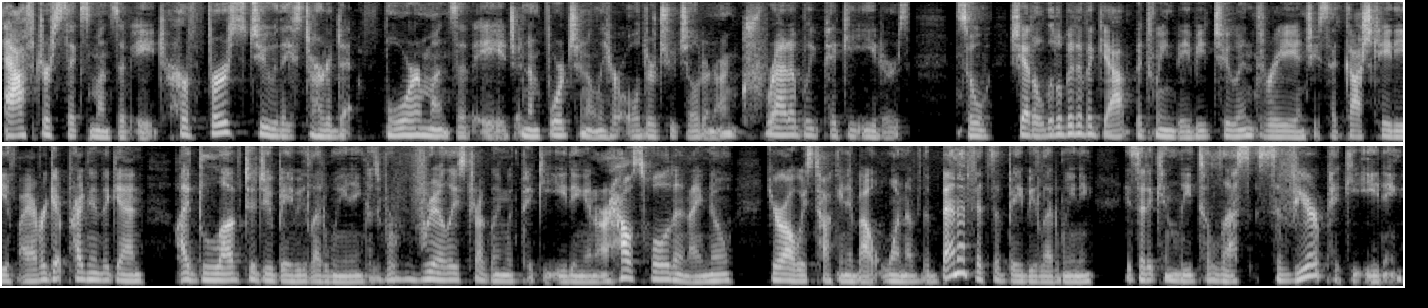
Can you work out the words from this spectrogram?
after six months of age. Her first two, they started at four months of age. And unfortunately, her older two children are incredibly picky eaters. So she had a little bit of a gap between baby two and three. And she said, Gosh, Katie, if I ever get pregnant again, I'd love to do baby led weaning because we're really struggling with picky eating in our household. And I know you're always talking about one of the benefits of baby led weaning is that it can lead to less severe picky eating.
